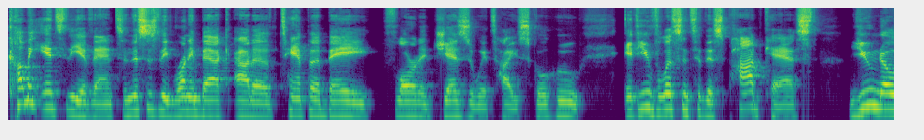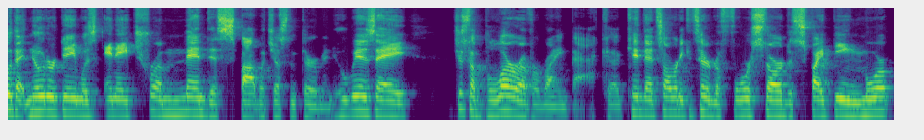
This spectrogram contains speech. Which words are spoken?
coming into the event, and this is the running back out of Tampa Bay, Florida Jesuits High School, who, if you've listened to this podcast, you know that Notre Dame was in a tremendous spot with Justin Thurman, who is a just a blur of a running back, a kid that's already considered a four star, despite being more,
